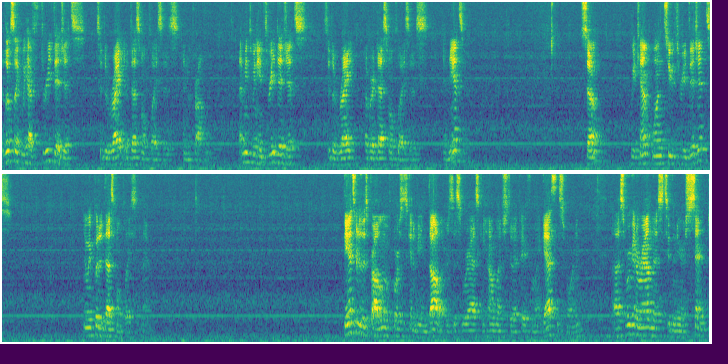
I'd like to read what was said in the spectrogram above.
It looks like we have three digits to the right of decimal places in the problem. That means we need three digits to the right of our decimal places in the answer. So, we count one, two, three digits, and we put a decimal place in there. The answer to this problem, of course, is going to be in dollars. This we're asking how much did I pay for my gas this morning. Uh, so we're going to round this to the nearest cent,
